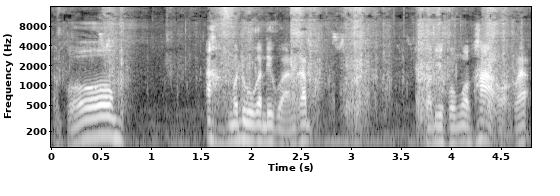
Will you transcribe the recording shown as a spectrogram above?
ครับผมอะมาดูกันดีกว่านะครับตอนนี้ผมก็ผ้าออกแล้ว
